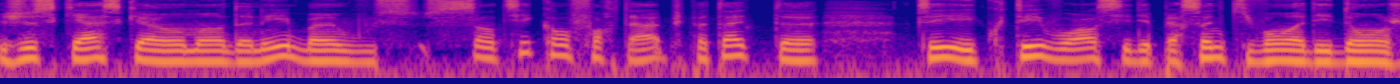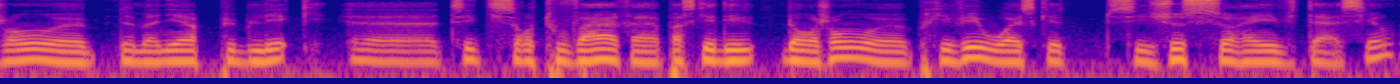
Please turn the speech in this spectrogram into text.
jusqu'à ce qu'à un moment donné, ben, vous vous sentiez confortable, puis peut-être euh, écoutez, voir s'il y a des personnes qui vont à des donjons euh, de manière publique, euh, qui sont ouverts, à- parce qu'il y a des donjons euh, privés où est-ce que c'est juste sur invitation,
